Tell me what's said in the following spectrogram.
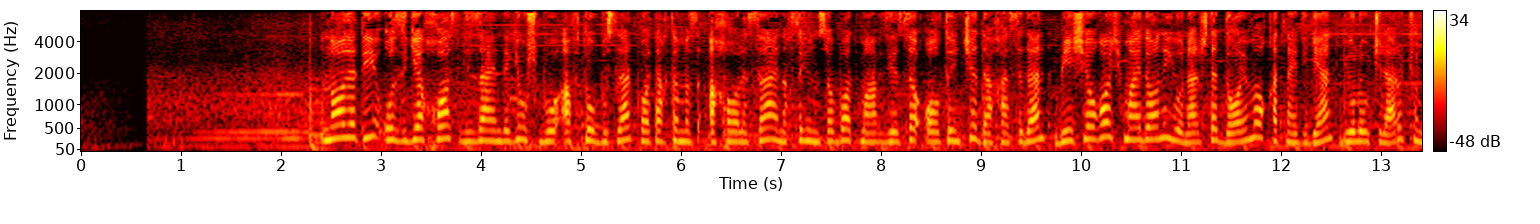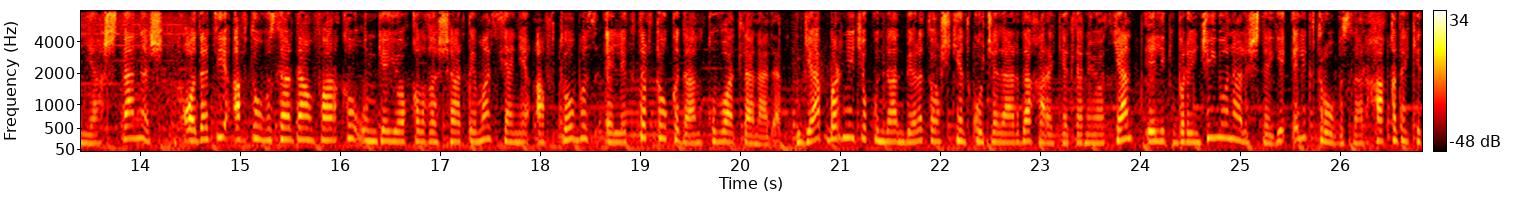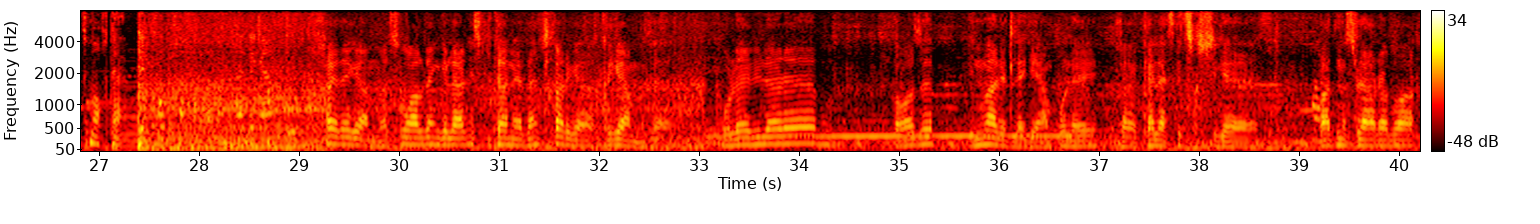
Noodatiy o'ziga xos dizayndagi ushbu avtobuslar poytaxtimiz aholisi ayniqsa yunusobod mavzesi oltinchi dahasidan beshyog'och maydoni yo'nalishida doimo qatnaydigan yo'lovchilar uchun yaxshi tanish. Odatiy avtobuslardan farqi unga yoqilg'i shart emas ya'ni avtobus elektr tokidan quvvatlanadi. Gap bir necha kundan beri toshkent ko'chalarida harakatlanayotgan ellik birinchi yo'nalishdagi elektrobuslar haqida ketmoqda. Haydaganmiz u oldingilarni ispitaniyadan chiqargan qilganmiz qulayliklari hozir invalidlarga ham qulay koляска chiqishiga поднослari bor.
